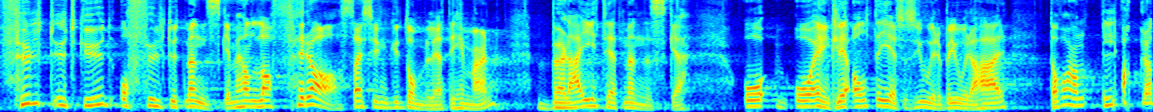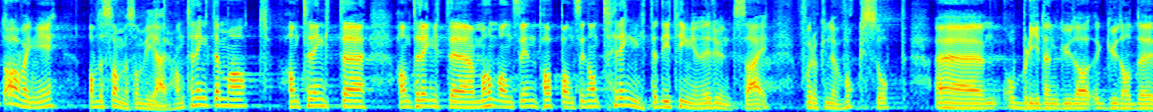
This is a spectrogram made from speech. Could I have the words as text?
Fullt ut Gud og fullt ut menneske. Men han la fra seg sin guddommelighet i himmelen, blei til et menneske. Og, og, egentlig alt det Jesus gjorde på jorda her, da var han akkurat avhengig av det samme som vi er. Han trengte mat, han trengte, han trengte mammaen sin, pappaen sin. Han trengte de tingene rundt seg for å kunne vokse opp eh, og bli den Gud, Gud hadde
